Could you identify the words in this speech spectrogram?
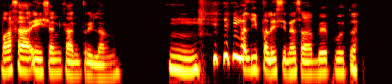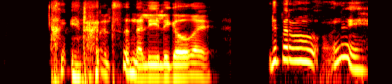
Baka sa Asian country lang. Hmm, mali pala yung sinasabi, puta. Ina, naliligaw ka eh. Hindi, pero ano eh,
